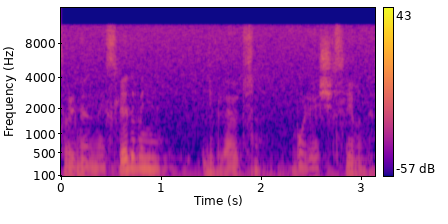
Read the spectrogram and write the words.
современные исследования, являются более счастливыми.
